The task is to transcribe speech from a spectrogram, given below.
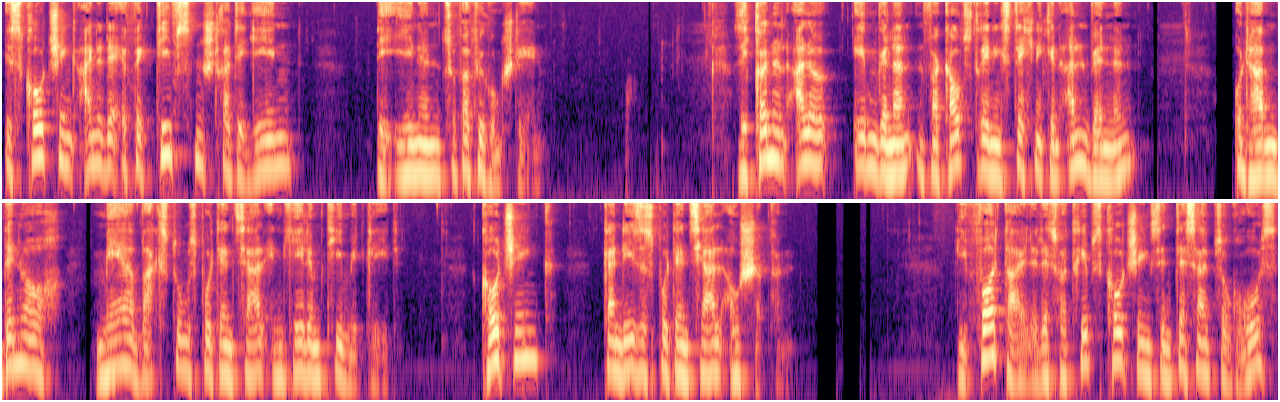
ist Coaching eine der effektivsten Strategien, die Ihnen zur Verfügung stehen. Sie können alle eben genannten Verkaufstrainingstechniken anwenden und haben dennoch mehr Wachstumspotenzial in jedem Teammitglied. Coaching kann dieses Potenzial ausschöpfen. Die Vorteile des Vertriebscoachings sind deshalb so groß,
